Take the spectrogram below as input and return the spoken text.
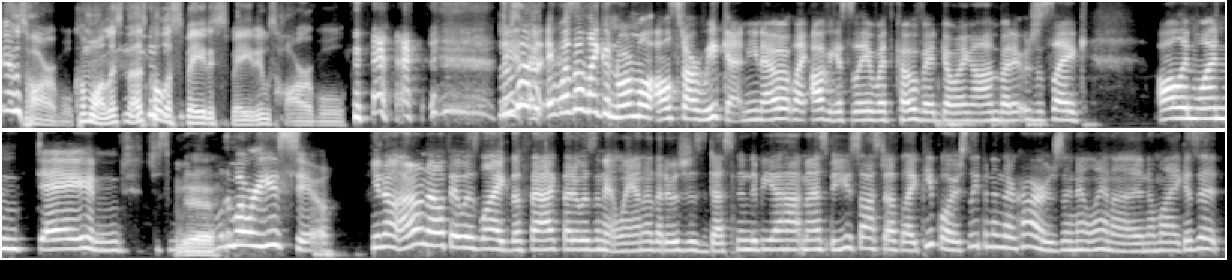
It was horrible. Come on, let's let's call a spade a spade. It was horrible. It wasn't, it wasn't like a normal All Star weekend, you know, like obviously with COVID going on, but it was just like all in one day and just Yeah. wasn't what we're used to. You know, I don't know if it was like the fact that it was in Atlanta that it was just destined to be a hot mess, but you saw stuff like people are sleeping in their cars in Atlanta, and I'm like, is it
